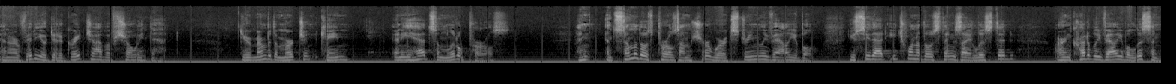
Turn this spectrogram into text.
And our video did a great job of showing that. Do you remember the merchant came and he had some little pearls? And, and some of those pearls, I'm sure, were extremely valuable. You see that? Each one of those things I listed are incredibly valuable. Listen,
